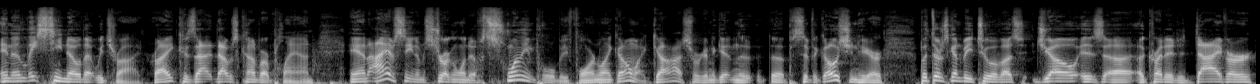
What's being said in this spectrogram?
And at least he know that we tried, right? Because that, that was kind of our plan. And I have seen him struggle in a swimming pool before. And like, oh my gosh, we're going to get in the, the Pacific Ocean here. But there's going to be two of us. Joe is a accredited diver.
